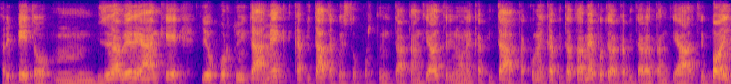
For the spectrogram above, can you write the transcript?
ripeto, mh, bisogna avere anche le opportunità. A me è capitata questa opportunità, a tanti altri non è capitata. Come è capitata a me, poteva capitare a tanti altri. Poi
